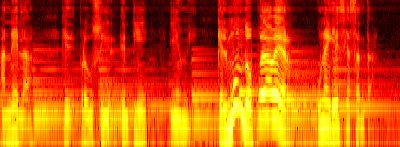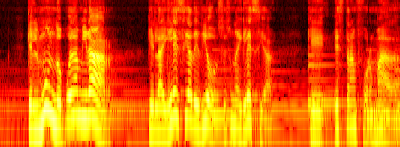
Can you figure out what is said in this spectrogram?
anhela que producir en ti y en mí. Que el mundo pueda ver una iglesia santa. Que el mundo pueda mirar que la iglesia de Dios es una iglesia que es transformada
